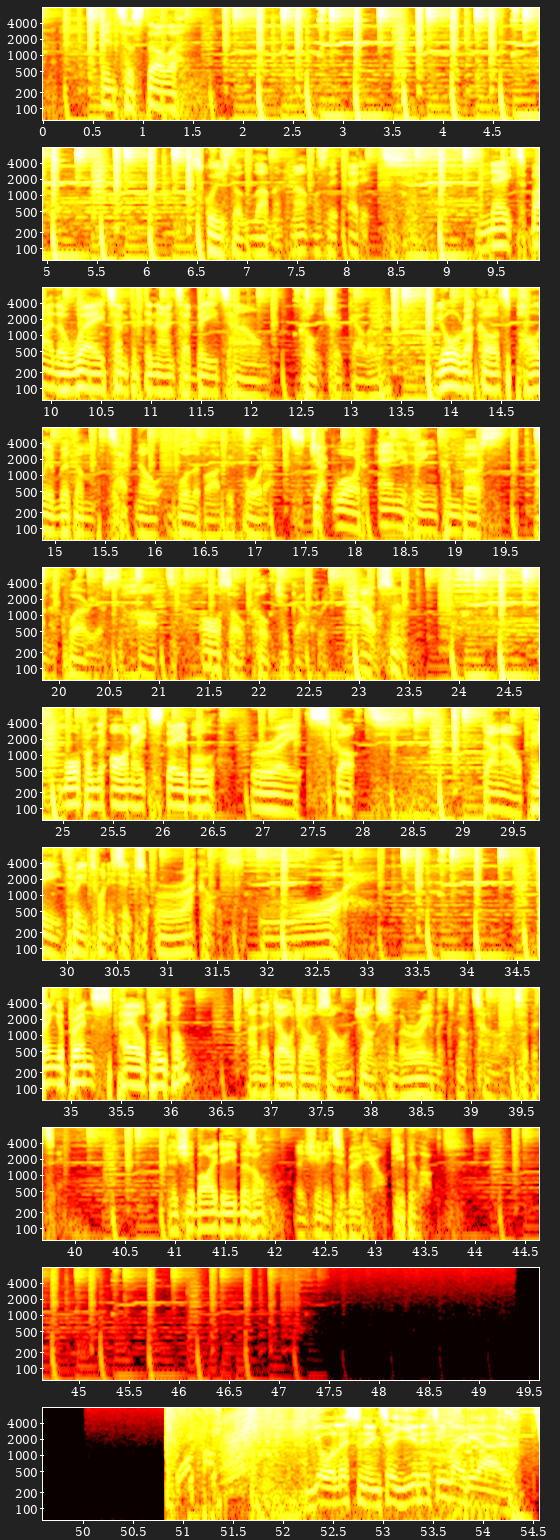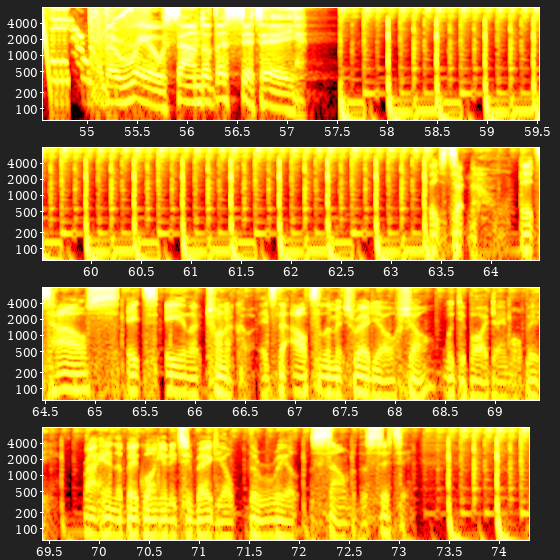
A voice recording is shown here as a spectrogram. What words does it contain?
Interstellar. Squeeze the lemon. That was the edit. Natebytheway, 1059 to B Town Kulture Galerie. Yore Records, Polyrhythm, Techno Boulevard before that. Jack Ward, Anything Can Burst, and Aquarius, Heart, also Kulture Galerie. Out soon. More from the ornate stable, Rai Scott, Danou P, 326 Records. Why? Finger Prince, Pale People, and the Dojo Zone, John Shima remix, Nocturnal Activity. It's your boy D Bizzle. It's Unity Radio. Keep it locked. You're listening to Unity Radio, the real sound of the city. It's techno, it's house, it's electronica. It's the Outta Limits Radio Show with your boy Damo B. Right here in the big one, Unity Radio, the real sound of the city.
